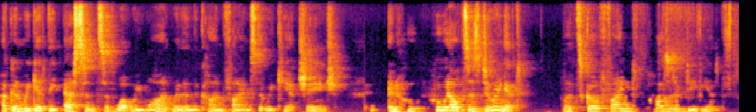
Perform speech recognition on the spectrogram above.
how can we get the essence of what we want within the confines that we can't change? And who who else is doing it? Let's go find positive deviance.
